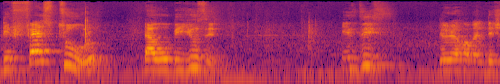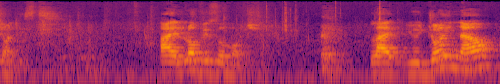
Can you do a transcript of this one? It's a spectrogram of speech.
the first tool that we'll be using. Is this the recommendation list? I love it so much. Like you join now,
